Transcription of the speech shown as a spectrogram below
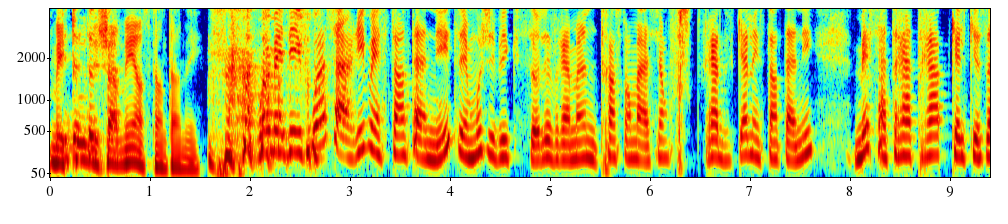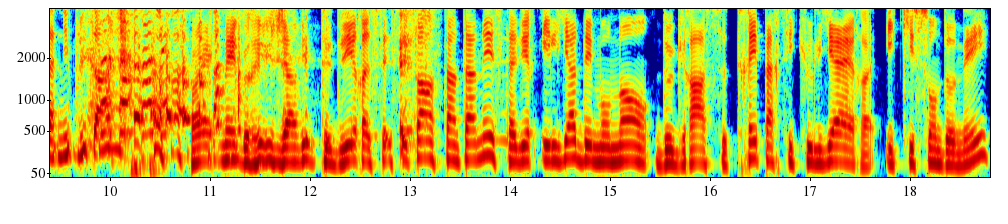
Mais de tout n'est façon- jamais instantané. Oui, mais des fois, ça arrive instantané. Tu sais, moi, j'ai vécu ça, là, vraiment une transformation radicale, instantanée, mais ça te rattrape quelques années plus tard. Ouais, mais Brigitte, j'ai envie de te dire, c'est pas instantané, c'est-à-dire il y a des moments de grâce très particulières et qui sont donnés,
